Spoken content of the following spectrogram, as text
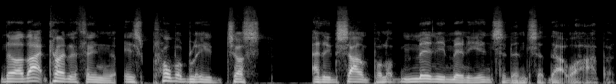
Now, that kind of thing is probably just an example of many, many incidents that that will happen.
